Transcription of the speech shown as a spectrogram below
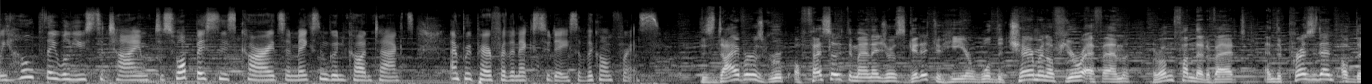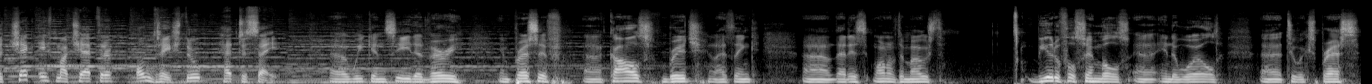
We hope they will use the time to swap business cards and make some good contacts and prepare for the next two days of the conference. This diverse group of facility managers gathered to hear what the chairman of EuroFM, Ron van der Weerd, and the president of the Czech IFMA chapter, Ondřej Stroup, had to say. Uh, we can see that very impressive uh, Karls Bridge, and I think uh, that is one of the most beautiful symbols uh, in the world uh, to express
